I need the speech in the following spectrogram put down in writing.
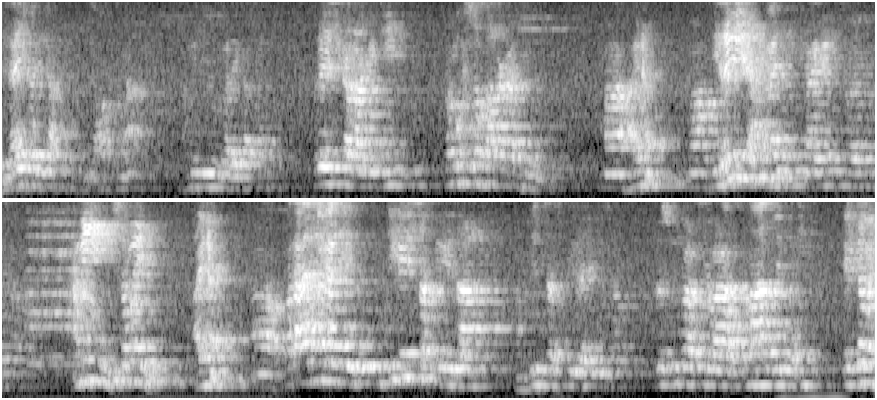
ढिलाइ गरिराख्नु भन्ने अर्थमा हामीले यो गरेका छौँ। र यसका लागि चाहिँ प्रमुख सभाका होइन? धेरै हामीलाई गाइडेन्स रहेको छ। हामी सबै होइन? पदाधिकारीहरू उत्तिकै सक्रियता दिलचस्पी रहेको छ। र सुनवार सेवा समाजले पनि एकदमै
